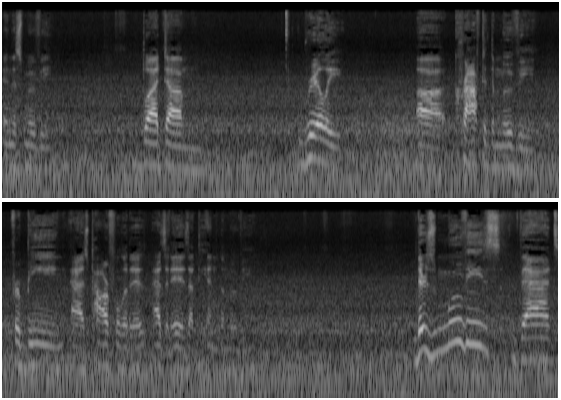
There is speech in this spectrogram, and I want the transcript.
in this movie. But um, really uh, crafted the movie for being as powerful it is, as it is at the end of the movie. There's movies that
